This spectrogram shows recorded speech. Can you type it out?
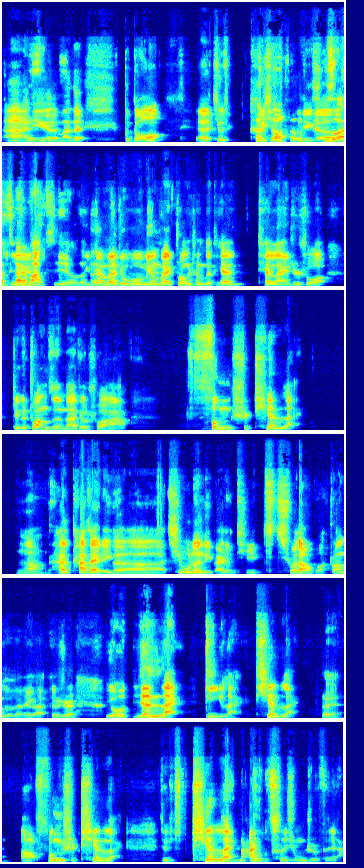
啊，你他妈的不懂，呃，就可笑。这个乱拍马屁，你根本就不明白庄生的天天籁之说。这个庄子呢，就说啊，风是天籁啊，他他在这个《齐物论》里边就提说到过庄子的这个，就是有人籁、地籁、天籁。对。啊，风是天籁，就天籁哪有雌雄之分呀？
